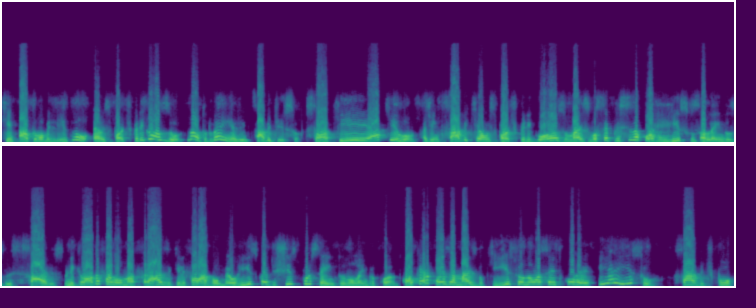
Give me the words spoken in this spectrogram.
que automobilismo é um esporte perigoso. Não, tudo bem, a gente sabe disso. Só que é aquilo. A gente sabe que é um esporte perigoso, mas você precisa correr riscos além dos necessários. O Nick Lauda falou uma frase que ele falava: o meu risco é de X%, não lembro quanto. Qualquer coisa mais do que isso, eu não aceito correr. E é isso sabe? Tipo,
